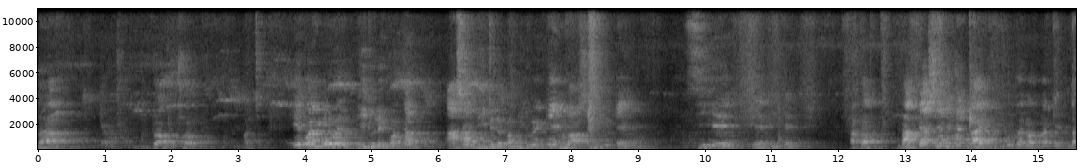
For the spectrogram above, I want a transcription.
the doctor আচ্ছা এরপর আমি কি লিখব? ভিটু লিখব। অর্থাৎ আশার ভিটু লিখব। লিখে কেম হলো আশার ভিটু কেম সি অর্থাৎ the before the doctor came the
